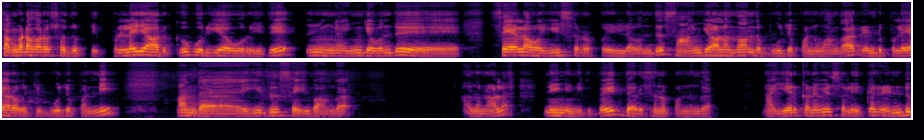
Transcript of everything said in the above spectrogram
சங்கடகர சதுர்த்தி. பிள்ளையாருக்கு உரிய ஒரு இது. இங்கே வந்து சேலம் ஈஸ்வரர் கோயிலில் வந்து சாயங்காலம் தான் அந்த பூஜை பண்ணுவாங்க. ரெண்டு பிள்ளையாரை வச்சு பூஜை பண்ணி அந்த இது செய்வாங்க. அதனால் நீங்கள் இன்றைக்கி போய் தரிசனம் பண்ணுங்கள் நான் ஏற்கனவே சொல்லியிருக்கேன். ரெண்டு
